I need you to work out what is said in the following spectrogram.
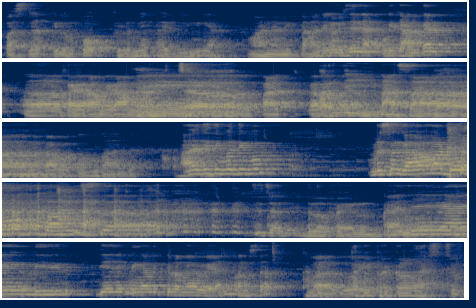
Pas lihat film kok filmnya kayak gini ya? Mana nikahannya? Kan biasanya nak- nikahan kan eh, kayak rame-rame. Ajab. pac- Party. tasan atau apa kok nggak ada. Aja tiba-tiba bersenggama dong bangsa Jejak delok film. anjing aing di diajak ningali film ewean bangsa bagus Tapi berkelas, Cuk.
